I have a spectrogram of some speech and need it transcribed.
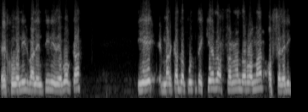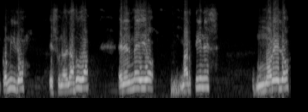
el juvenil Valentini de Boca, y eh, marcando punta izquierda Fernando Román o Federico Milo, es una de las dudas. En el medio, Martínez, Morelo,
